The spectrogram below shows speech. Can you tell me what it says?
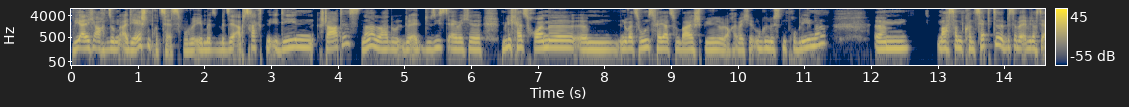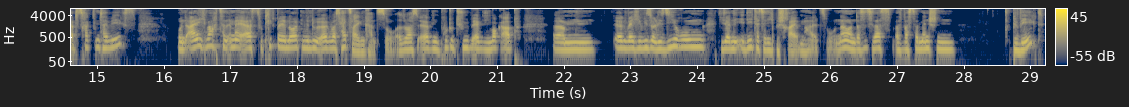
wie eigentlich auch in so einem Ideation-Prozess, wo du eben mit, mit sehr abstrakten Ideen startest. Ne? Du, du, du siehst irgendwelche Möglichkeitsräume, ähm, Innovationsfelder zum Beispiel oder auch irgendwelche ungelösten Probleme. Ähm, machst dann Konzepte, bist aber irgendwie noch sehr abstrakt unterwegs. Und eigentlich macht es dann immer erst so Klick bei den Leuten, wenn du irgendwas herzeigen kannst. So. Also du hast irgendeinen Prototyp, irgendein Mockup, ähm, irgendwelche Visualisierungen, die deine Idee tatsächlich beschreiben halt so. Ne? Und das ist das, was, was da Menschen bewegt.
